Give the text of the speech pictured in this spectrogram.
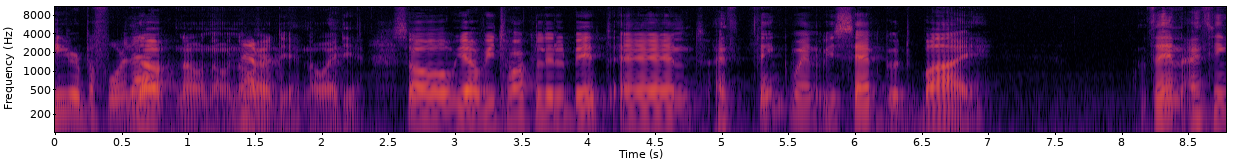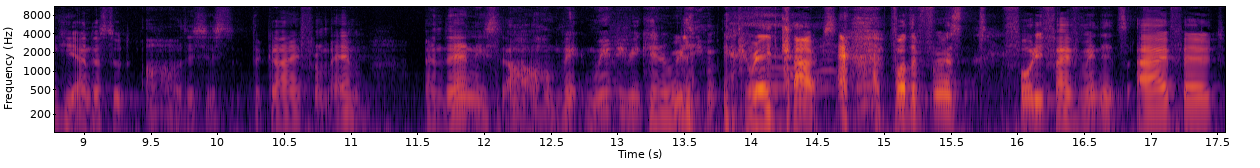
Peter before that? No, no, no, no Never. idea, no idea. So yeah, we talked a little bit, and I think when we said goodbye, then I think he understood. Oh, this is the guy from M. And then he said, "Oh, oh may- maybe we can really make great cars." For the first 45 minutes, I felt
